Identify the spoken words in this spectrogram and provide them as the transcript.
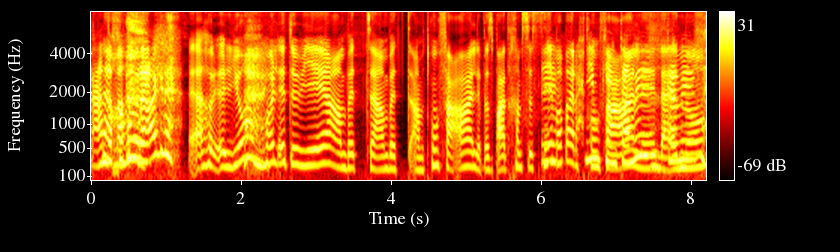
عنده خطوره أكثر اليوم هول الادويه عم بت عم بت عم تكون فعالة بس بعد خمس سنين ما بقى رح تكون فعالة لأنه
